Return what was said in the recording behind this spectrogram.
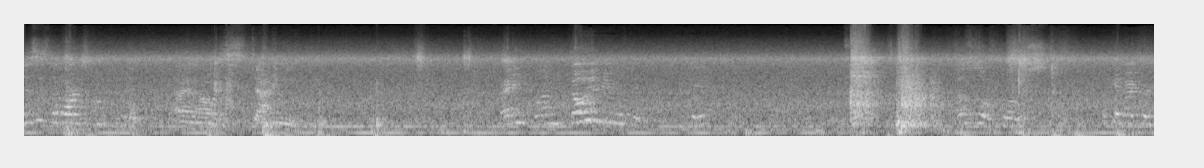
This is the hardest one to do. I know, it's tiny. Ready? One. Don't hit me with it. Okay. That was a little close. Okay, my turn.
